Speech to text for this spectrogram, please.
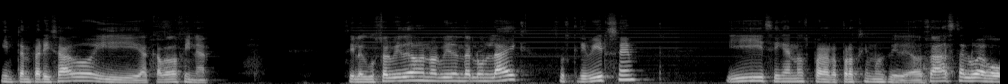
intemperizado y acabado final. Si les gustó el video no olviden darle un like, suscribirse y síganos para los próximos videos. Hasta luego.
